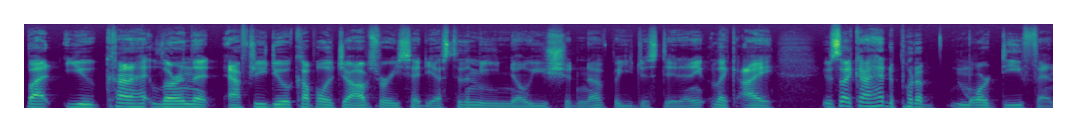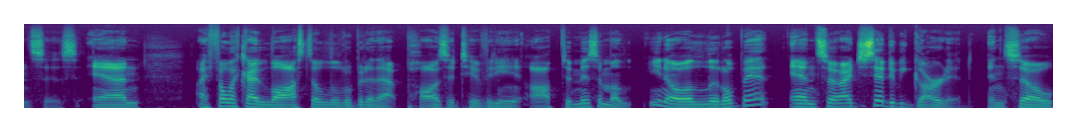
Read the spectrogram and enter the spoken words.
but you kind of learn that after you do a couple of jobs where you said yes to them, you know you shouldn't have, but you just did any. Like I, it was like I had to put up more defenses and. I felt like I lost a little bit of that positivity and optimism, you know, a little bit. And so I just had to be guarded. And so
